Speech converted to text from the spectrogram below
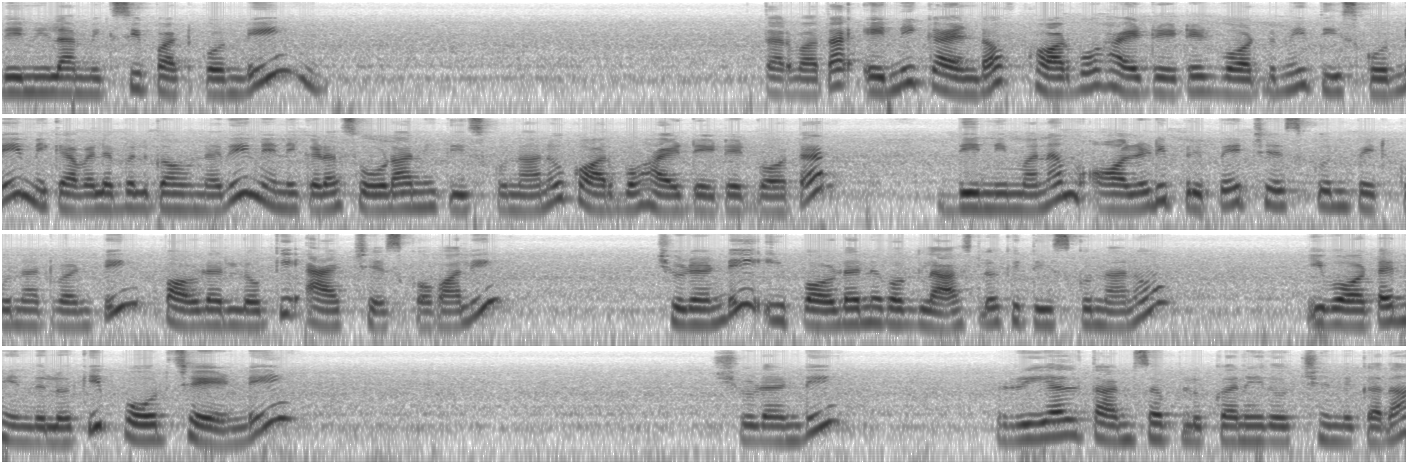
దీన్ని ఇలా మిక్సీ పట్టుకోండి. తర్వాత ఎనీ కైండ్ ఆఫ్ కార్బోహైడ్రేటెడ్ వాటర్ని తీసుకోండి. మీకు అవైలబుల్గా ఉన్నది. నేను ఇక్కడ సోడాని తీసుకున్నాను కార్బోహైడ్రేటెడ్ వాటర్ దీన్ని మనం ఆల్రెడీ ప్రిపేర్ చేసుకుని పెట్టుకున్నటువంటి పౌడర్లోకి యాడ్ చేసుకోవాలి. చూడండి ఈ పౌడర్ని ఒక గ్లాస్లోకి తీసుకున్నాను. ఈ వాటర్ని ఇందులోకి పోర్ చేయండి. చూడండి రియల్ థమ్స్అప్ లుక్ అనేది వచ్చింది కదా.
